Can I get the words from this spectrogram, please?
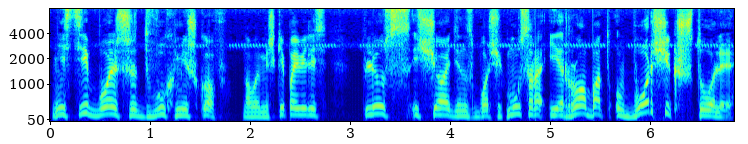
Нести больше двух мешков. Новые мешки появились. Плюс еще один сборщик мусора и робот-уборщик, что ли?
